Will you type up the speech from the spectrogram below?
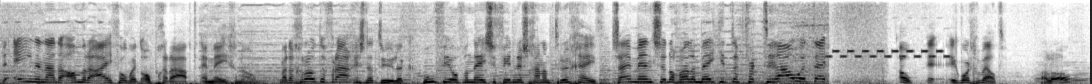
De ene na de andere iPhone werd opgeraapt en meegenomen. Maar de grote vraag is natuurlijk, hoeveel van deze vinders gaan hem teruggeven? Zijn mensen nog wel een beetje te vertrouwen tegen... Oh, eh, ik word gebeld. Hallo?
